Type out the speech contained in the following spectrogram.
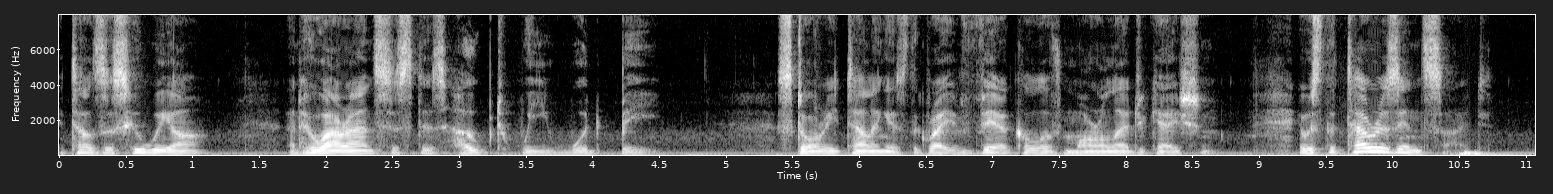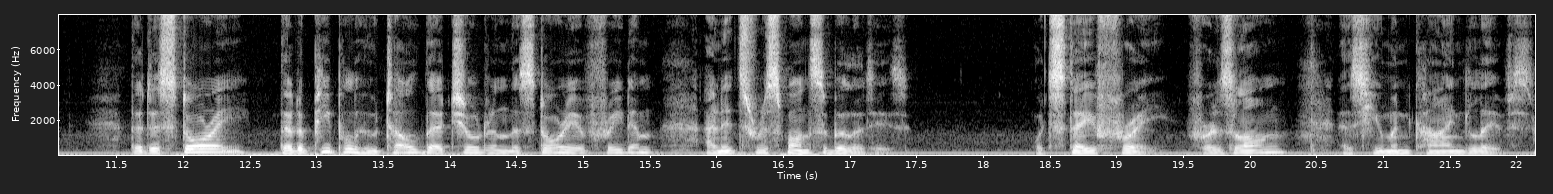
It tells us who we are and who our ancestors hoped we would be. Storytelling is the great vehicle of moral education. It was the Torah's insight that a story, that a people who told their children the story of freedom and its responsibilities would stay free for as long as humankind lives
